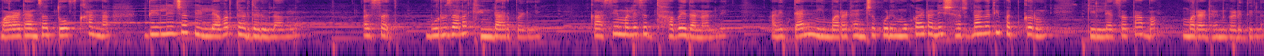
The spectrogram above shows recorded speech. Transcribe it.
मराठ्यांचा तोफखाना दिल्लीच्या किल्ल्यावर धडधडू लागला. असत बुरुजाला खिंडार पडले. कासिमलीचे धाबे दणाणले. आणि त्यांनी मराठ्यांच्या पुढे मुकाटाने शरणागती पत्करून किल्ल्याचा ताबा मराठ्यांकडे दिला.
